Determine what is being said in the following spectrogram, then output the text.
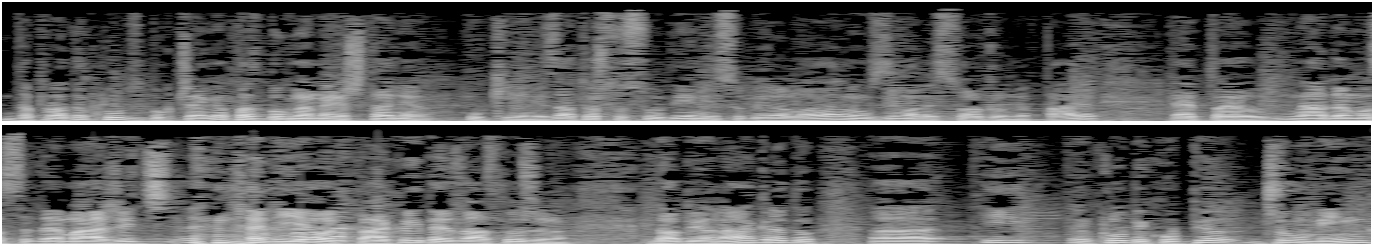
da proda klub zbog čega? Pa zbog nameštanja u Kini. Zato što sudije nisu bile lojalne uzimale su ogromne pare. Eto nadamo se da je Mažić da nije od takvih da je zasluženo dobio nagradu. I klub je kupio Zhu Ming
